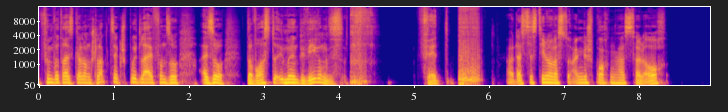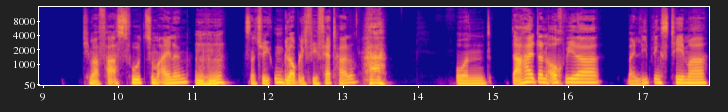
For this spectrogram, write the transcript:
35 Jahre lang Schlagzeug gespielt live und so. Also da warst du immer in Bewegung. Das Fett. Aber das ist das Thema, was du angesprochen hast, halt auch Thema Fast Food zum einen, Mhm. das natürlich unglaublich viel Fett hat. Ha. Und da halt dann auch wieder mein Lieblingsthema,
